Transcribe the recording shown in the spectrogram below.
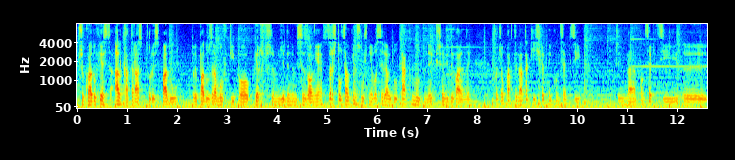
przykładów jest Alcatraz, który spadł wypadł z ramówki po pierwszym, jedynym sezonie. Zresztą całkiem słusznie, bo serial był tak nudny, przewidywalny, choć oparty na takiej świetnej koncepcji, czyli na koncepcji yy,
